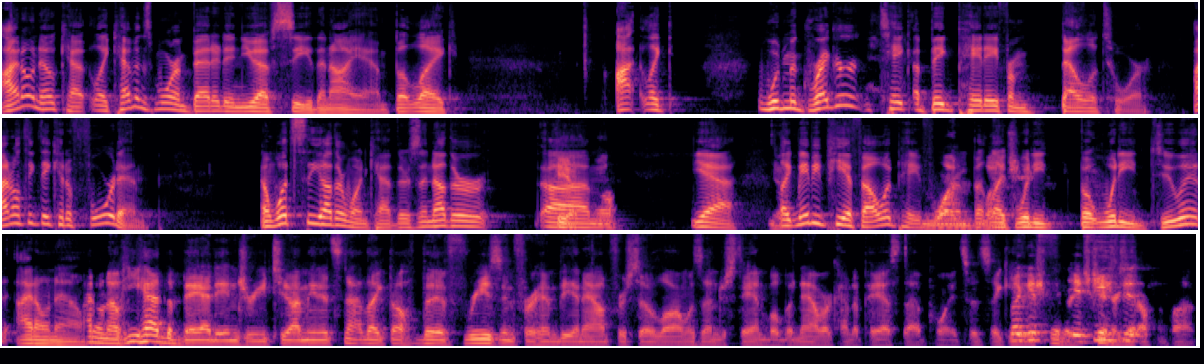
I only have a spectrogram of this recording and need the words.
I don't know, Kev. Like Kevin's more embedded in UFC than I am, but like, I like, would McGregor take a big payday from Bellator? I don't think they could afford him. And what's the other one, Kev? There's another. Um, PFL. yeah, Yeah. like maybe PFL would pay for One- him, but one like, would he? But would he do it? I don't know. I don't know. He had the bad injury too. I mean, it's not like the the reason for him being out for so long was understandable, but now we're kind of past that point. So it's like, Like yeah, if- if he's just- pot.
